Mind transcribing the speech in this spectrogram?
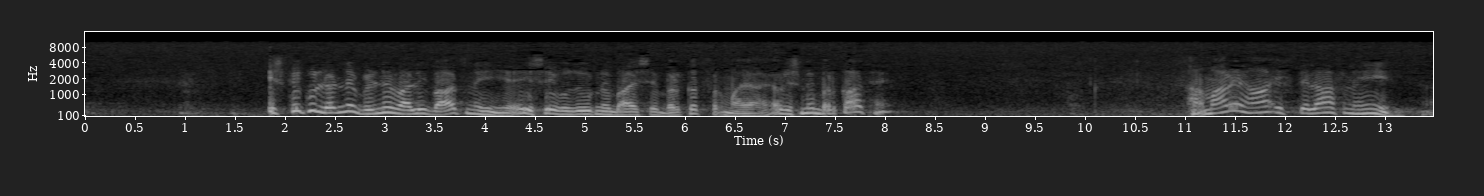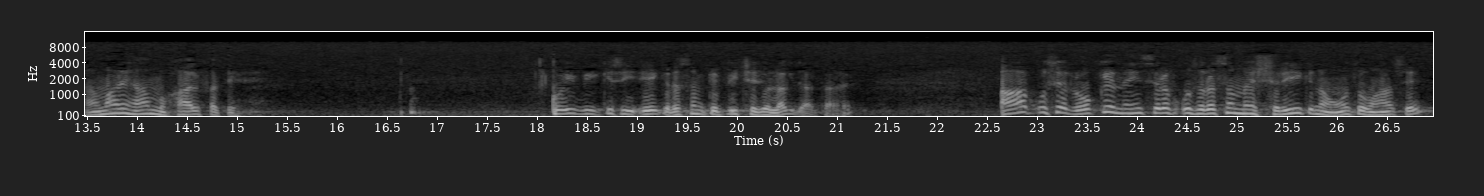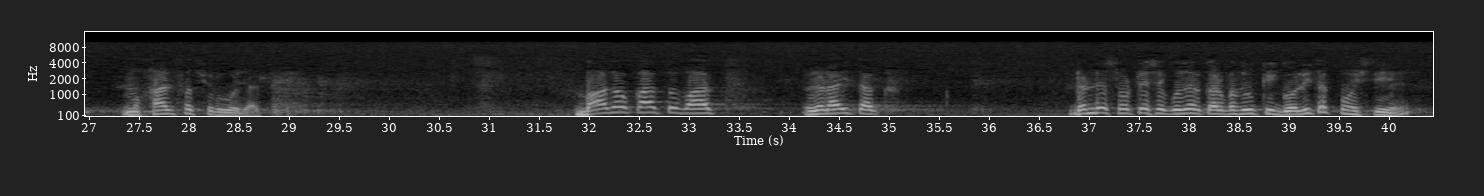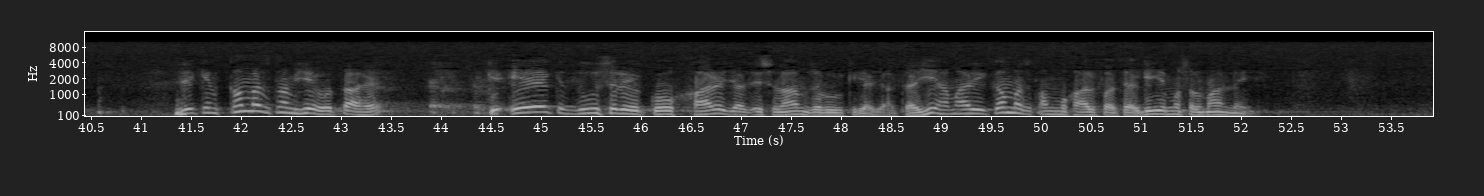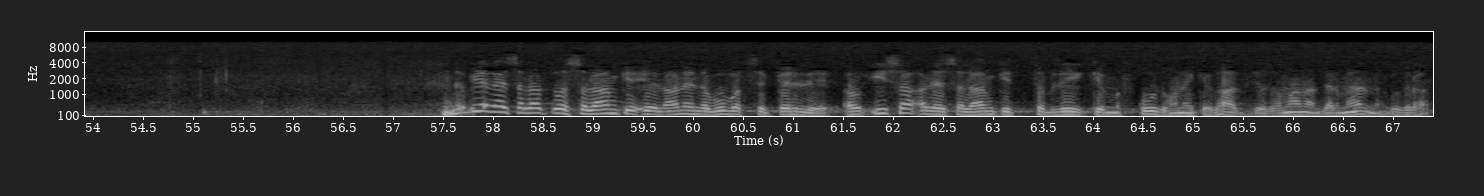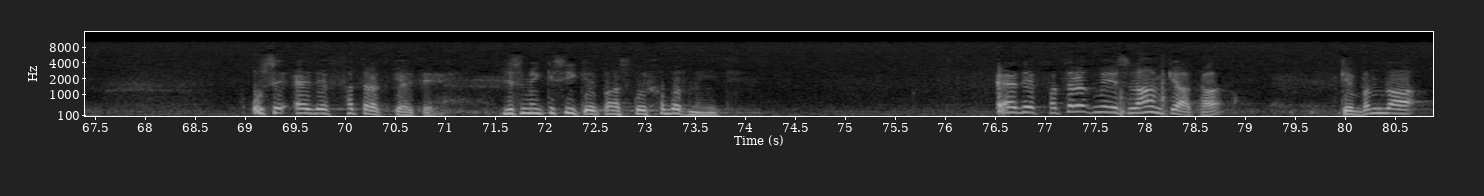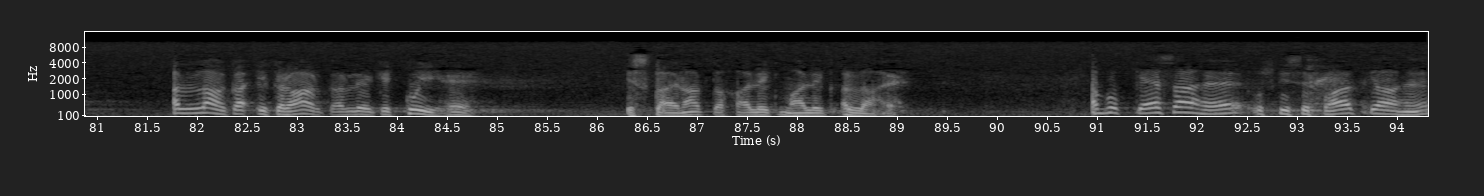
इस कोई लड़ने भिड़ने वाली बात नहीं है। इसे हुजूर ने बाय से बरकत फरमाया है और इसमें बरकत है। हमारे यहाँ इख्तलाफ नहीं हमारे यहाँ मुखालफतें हैं। कोई भी किसी एक रस्म के पीछे जो लग जाता है, आप उसे रोके नहीं, सिर्फ़ उस रस्म में शरीक ना हो तो वहाँ से मुखालफत शुरू हो जाती है। बाजों का तो बात लड़ाई तक, डंडे सोटे से गुजर कर बंदूक की गोली तक पहुँचती है। लेकिन कम अज कम ये होता है कि एक दूसरे को खारिज अज इस्लाम ज़रूर किया जाता है। ये हमारी कम अज कम मुखालफत है कि ये मुसलमान नहीं नबी सलाम के ऐलान नबूबत से पहले और ईसा सलाम की तबलीग के मफकूद होने के बाद जो जमाना दरमियान में गुजरा, उसे ऐद फतरत कहते हैं, जिसमें किसी के पास कोई खबर नहीं थी। ऐद फतरत में इस्लाम क्या था कि बंदा अल्लाह का इकरार कर ले कि कोई है? इस कायनात का खालिक मालिक अल्लाह है। अब वो कैसा है, उसकी सिफात क्या है,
